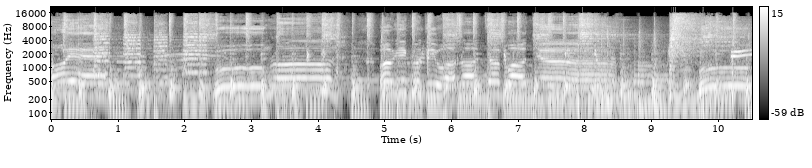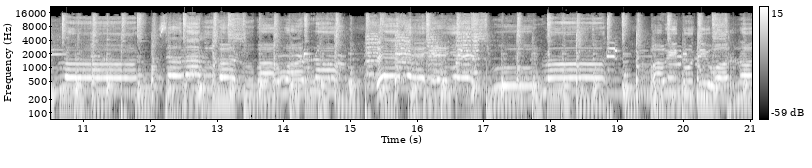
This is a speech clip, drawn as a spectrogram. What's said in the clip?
Oh yeah. Bunglon mengikuti warna tempatnya. Bunglon selalu berubah warna. Bunglon mengikuti warna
